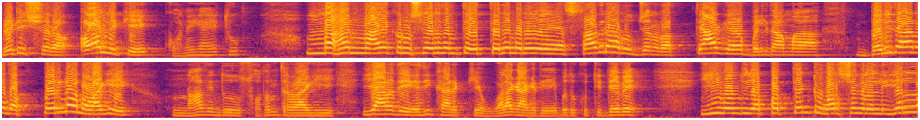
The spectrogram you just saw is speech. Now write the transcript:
ಬ್ರಿಟಿಷರ ಆಳ್ವಿಕೆ ಕೊನೆಯಾಯಿತು. ಮಹಾನ್ ನಾಯಕರು ಸೇರಿದಂತೆ ತೆರೆಮರೆಯ ಸಾವಿರಾರು ಜನರ ತ್ಯಾಗ, ಬಲಿದಾಮ, ಬಲಿದಾನದ ಪರಿಣಾಮವಾಗಿ ನಾವಿಂದು ಸ್ವತಂತ್ರರಾಗಿ ಯಾರದೇ ಅಧಿಕಾರಕ್ಕೆ ಒಳಗಾಗದೆ ಬದುಕುತ್ತಿದ್ದೇವೆ. ಈ ಒಂದು ಎಪ್ಪತ್ತೆಂಟು ವರ್ಷಗಳಲ್ಲಿ ಎಲ್ಲ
